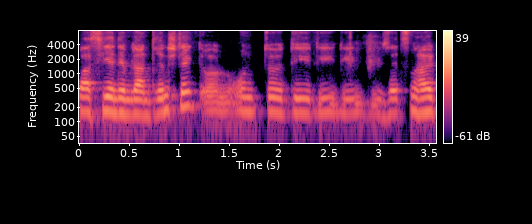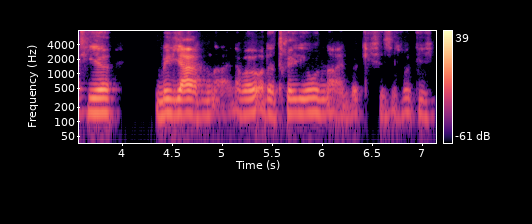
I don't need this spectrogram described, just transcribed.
was hier in dem Land drinsteckt und, und äh, die, die, die, die setzen halt hier Milliarden ein, aber oder Trillionen ein, wirklich. Es ist wirklich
